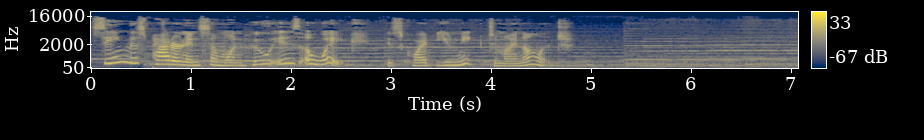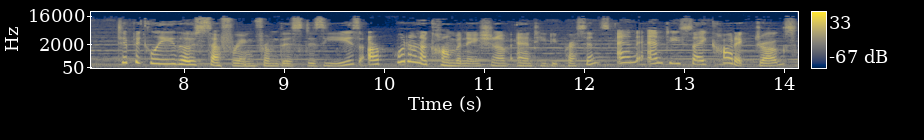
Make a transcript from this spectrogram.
Seeing this pattern in someone who is awake is quite unique to my knowledge. Typically, those suffering from this disease are put on a combination of antidepressants and antipsychotic drugs,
